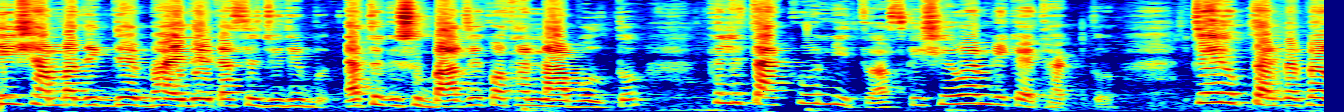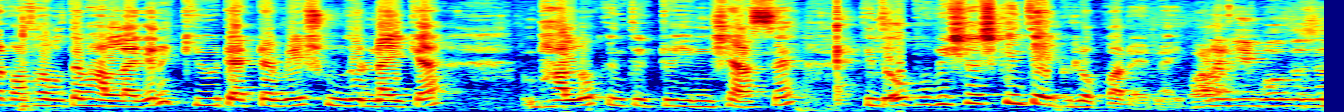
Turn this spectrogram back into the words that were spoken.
এই সাংবাদিকদের ভাইদের কাছে যদি এত কিছু বাজে কথা না বলতো তাহলে তাকেও নিত আজকে সেও আমেরিকায় থাকতো। যাই হোক তার ব্যাপারে কথা বলতে ভালো লাগে না কিউট একটা মেয়ে সুন্দর নায়িকা ভালো কিন্তু একটু হিংসা আছে কিন্তু অপবিশ্বাস কিন্তু এগুলো করে নাই। অনেকেই বলতেছে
